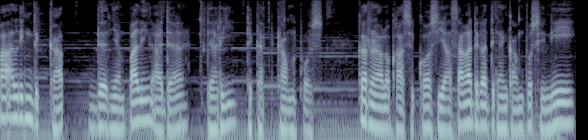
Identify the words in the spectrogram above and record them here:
paling dekat dan yang paling ada dari dekat kampus. Karena lokasi kos yang sangat dekat dengan kampus ini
